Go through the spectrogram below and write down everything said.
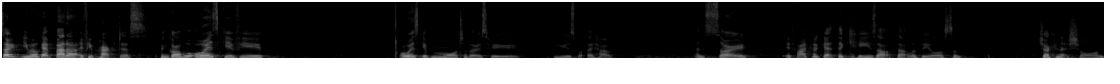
So you will get better if you practice, and God will always give you, always give more to those who use what they have. And so, if I could get the keys up, that would be awesome. Do you reckon it's Sean?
